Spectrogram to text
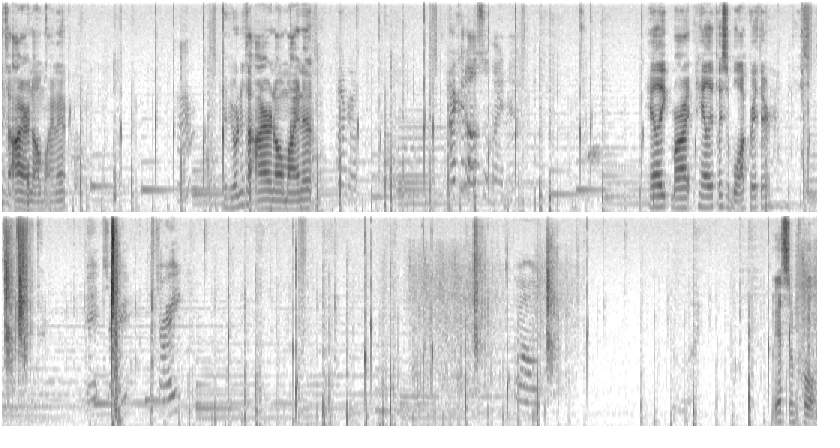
into iron, I'll mine it. Hmm? If you run into iron, I'll mine it. Okay. I could also mine it. Haley, mine. Haley, place a block right there. Right there. Okay, sorry. Sorry. Oh, We got some coal.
